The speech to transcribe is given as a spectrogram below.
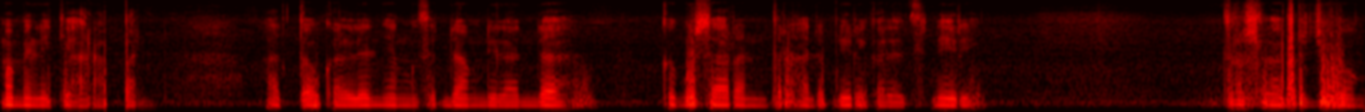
memiliki harapan atau kalian yang sedang dilanda kegusaran terhadap diri kalian sendiri. Teruslah berjuang.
